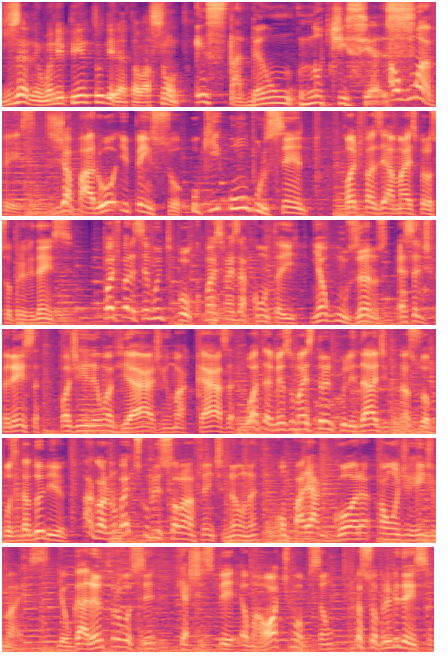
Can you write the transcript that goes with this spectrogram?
José Neumann e Pinto, direto ao assunto. Estadão Notícias. Alguma vez você já parou e pensou o que 1% pode fazer a mais pela sua previdência? Pode parecer muito pouco, mas faz a conta aí. Em alguns anos, essa diferença pode render uma viagem, uma casa ou até mesmo mais tranquilidade na sua aposentadoria. Agora, não vai descobrir isso só lá na frente, não, né? Compare agora aonde rende mais. E eu garanto para você que a XP é uma ótima opção para sua previdência.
